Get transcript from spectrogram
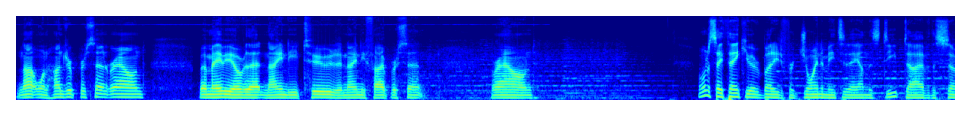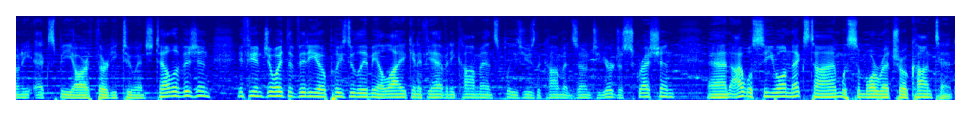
not 100% round, but maybe over that 92 to 95% round. I want to say thank you, everybody, for joining me today on this deep dive of the Sony XBR 32 inch television. If you enjoyed the video, please do leave me a like. And if you have any comments, please use the comment zone to your discretion. And I will see you all next time with some more retro content.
